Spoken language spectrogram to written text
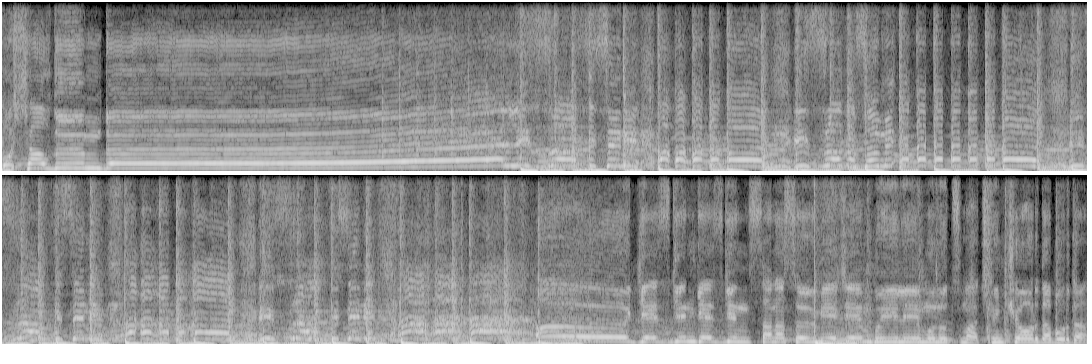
Boşaldığım döl. İsrafı seni. İsrafa sömi İsrafı seni. İsrafı seni. Aa, Gezgin gezgin sana sövmeyeceğim bu iyiliğimi unutma. Çünkü orada burada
